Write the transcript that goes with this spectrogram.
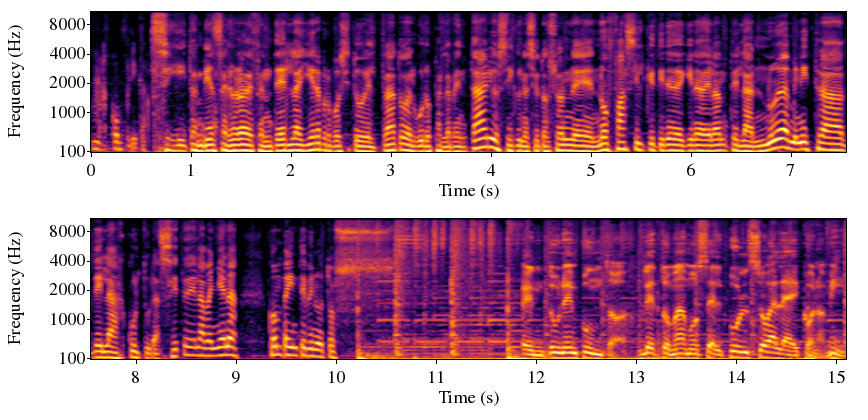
más complicada. Sí, también salió a defenderla ayer a propósito del trato de algunos parlamentarios, así que una situación eh, no fácil que tiene de aquí en adelante la nueva ministra de las Culturas. 7 de la mañana con 20 minutos. En Duna en Punto le tomamos el pulso a la economía.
